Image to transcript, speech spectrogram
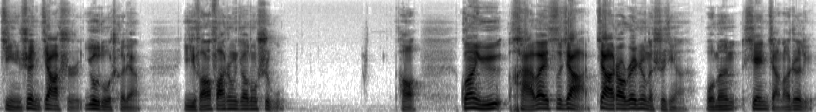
谨慎驾驶右舵车辆，以防发生交通事故。好，关于海外自驾驾照认证的事情啊，我们先讲到这里。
